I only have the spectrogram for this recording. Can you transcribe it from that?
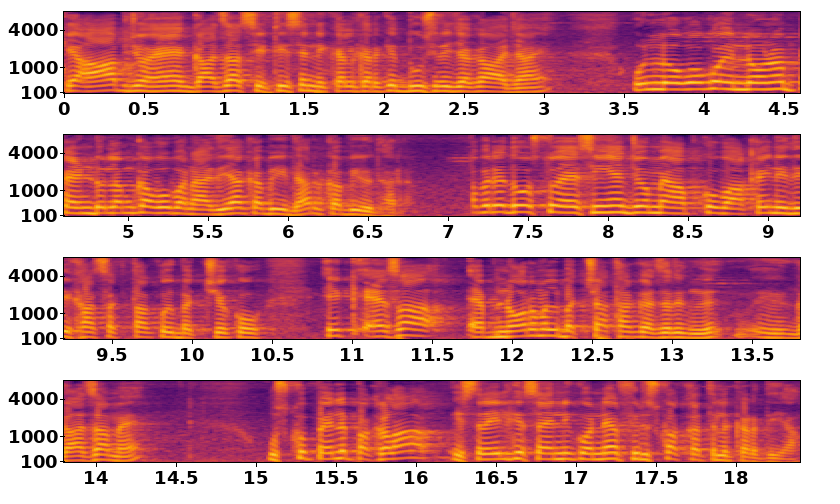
कि आप जो हैं गाज़ा सिटी से निकल करके दूसरी जगह आ जाएँ। उन लोगों को इन लोगों ने पेंडुलम का वो बना दिया, कभी इधर, कभी उधर। खबरें दोस्तों, ऐसी हैं जो मैं आपको वाकई नहीं दिखा सकता कोई बच्चे को। एक ऐसा एबनॉर्मल बच्चा था गाज़ा में उसको पहले पकड़ा इसराइल के सैनिकों ने और फिर उसका कत्ल कर दिया।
